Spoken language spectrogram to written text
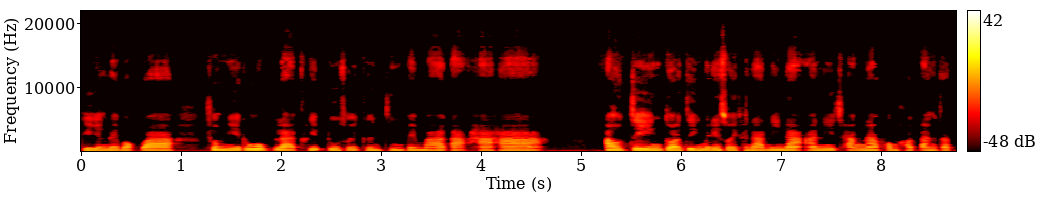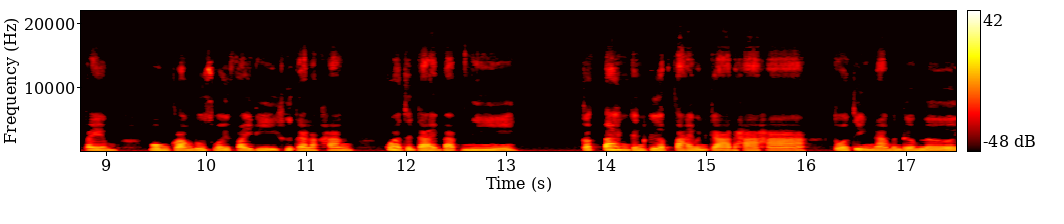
กี้ยังได้บอกว่าช่วงนี้รูปและคลิปดูสวยเกินจริงไปมากอะฮ่าฮ่าเอาจริง ตัวจริงไม่ได้สวยขนาดนี้นะ อันนี้ช่างหน้าผมเขาแต่งจัดเต็ม มุมกล้องดูสวยไฟดีคือแต่ละครั้งกว่าจะได้แบบนี้ ก็แต่งกันเกือบตายเหมือนกันฮ่าฮ่าตัวจริงหน้าเหมือนเดิมเลย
